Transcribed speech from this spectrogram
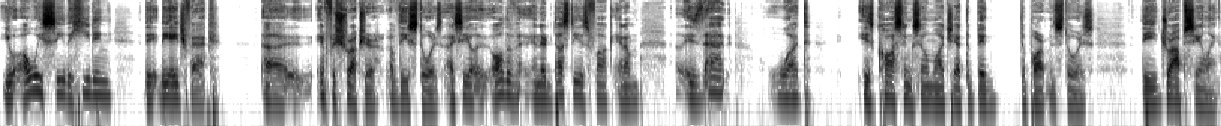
You always see the heating, the the HVAC uh, infrastructure of these stores. I see all the and they're dusty as fuck. And I'm, is that what is costing so much at the big department stores? The drop ceiling.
